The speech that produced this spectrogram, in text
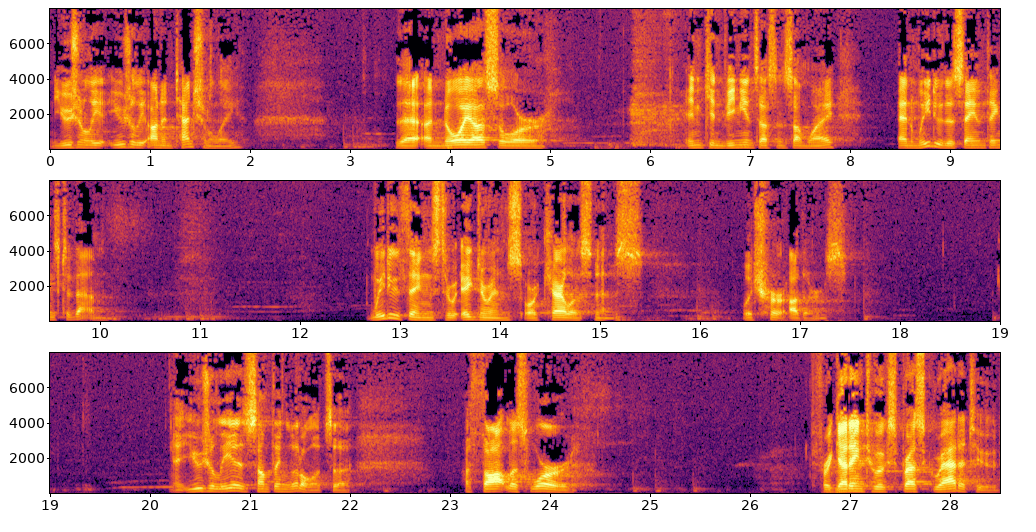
and usually, usually unintentionally, that annoy us or inconvenience us in some way, and we do the same things to them. We do things through ignorance or carelessness which hurt others. It usually is something little. It's a, a thoughtless word, forgetting to express gratitude,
